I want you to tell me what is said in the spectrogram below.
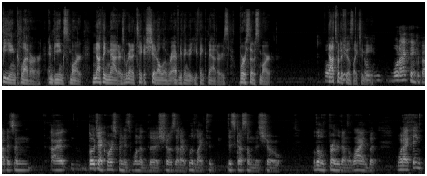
being clever and being smart. Nothing matters. We're going to take a shit all over everything that you think matters. We're so smart. Well, That's what it he- feels like to me. Uh, what I think about this, and I, BoJack Horseman is one of the shows that I would like to discuss on this show a little further down the line. But what I think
